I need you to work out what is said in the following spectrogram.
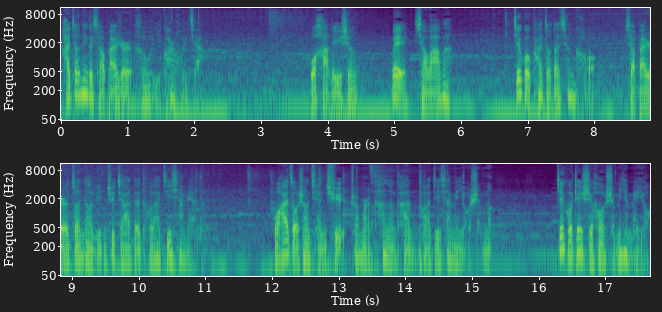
还叫那个小白人和我一块儿回家。我喊了一声：“喂，小娃娃！”结果快走到巷口，小白人钻到邻居家的拖拉机下面了。我还走上前去，专门看了看拖拉机下面有什么。结果这时候什么也没有，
